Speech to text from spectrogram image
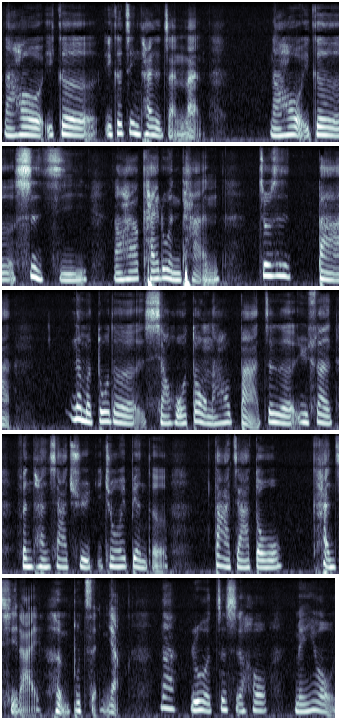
然后一个一个静态的展览，然后一个市集，然后还要开论坛，就是把那么多的小活动，然后把这个预算分摊下去，就会变得大家都看起来很不怎样。那如果这时候没有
